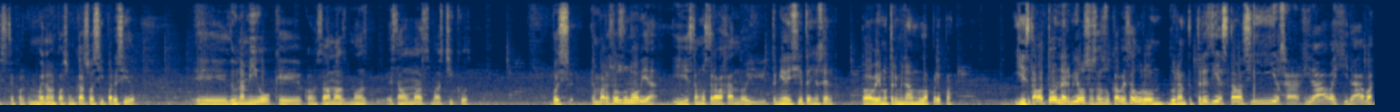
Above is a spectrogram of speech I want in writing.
este, porque bueno, me pasó un caso así parecido eh, de un amigo que cuando estaba más, más, estábamos más, más chicos, pues embarazó a su novia y estamos trabajando y tenía 17 años él, todavía no terminábamos la prepa. Y estaba todo nervioso, o sea, su cabeza duró, durante tres días estaba así, o sea, giraba y giraba.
